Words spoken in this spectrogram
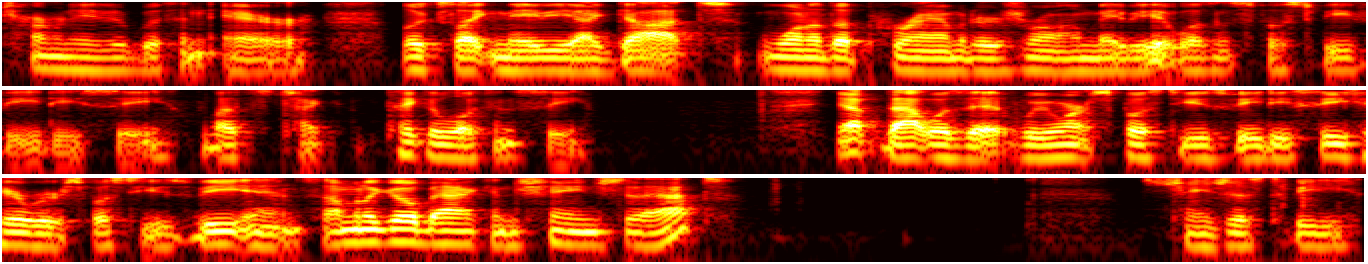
terminated with an error. Looks like maybe I got one of the parameters wrong. Maybe it wasn't supposed to be VDC. Let's check, take a look and see. Yep, that was it. We weren't supposed to use VDC here. We were supposed to use VN. So I'm going to go back and change that. Let's change this to be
